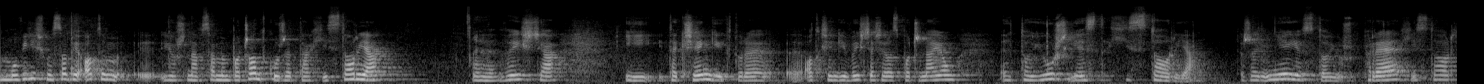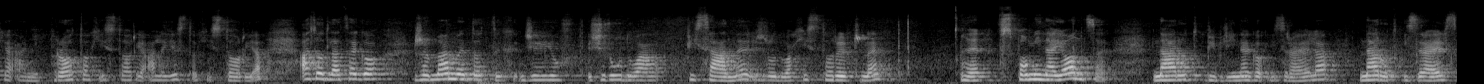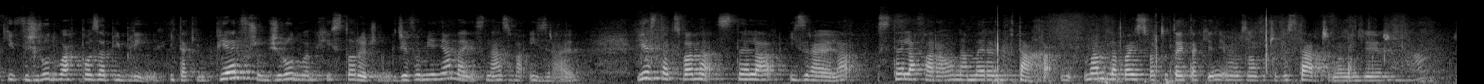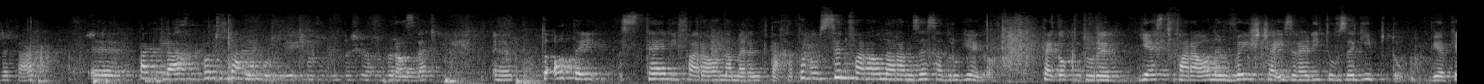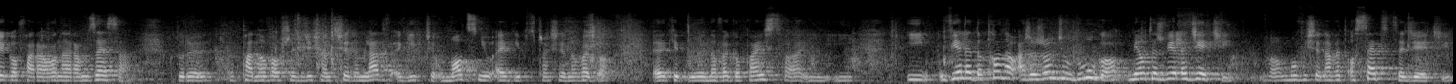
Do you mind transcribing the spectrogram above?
Mówiliśmy sobie o tym y, już na samym początku, że ta historia y, wyjścia i te księgi, które y, od księgi wyjścia się rozpoczynają, to już jest historia. Że nie jest to już prehistoria ani protohistoria, ale jest to historia. A to dlatego, że mamy do tych dziejów źródła pisane, źródła historyczne, wspominające naród biblijnego Izraela, naród izraelski w źródłach pozabiblijnych. I takim pierwszym źródłem historycznym, gdzie wymieniana jest nazwa Izrael, jest tak zwana stela Izraela, stela faraona Merenptacha. I mam dla Państwa tutaj takie, nie wiem znowu czy wystarczy, mam nadzieję, że, że tak. E, tak dla poczytania później, może bym prosiła, żeby rozdać. E, To o tej steli faraona Merenptacha. To był syn faraona Ramzesa II, tego, który jest faraonem wyjścia Izraelitów z Egiptu, wielkiego faraona Ramzesa, który panował 67 lat w Egipcie, umocnił Egipt w czasie nowego, e, nowego państwa i, i, i wiele dokonał, a że rządził długo, miał też wiele dzieci. Bo mówi się nawet o setce dzieci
